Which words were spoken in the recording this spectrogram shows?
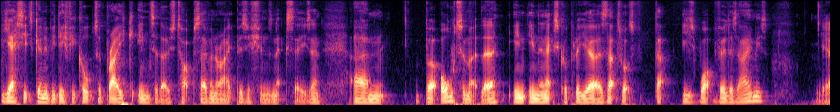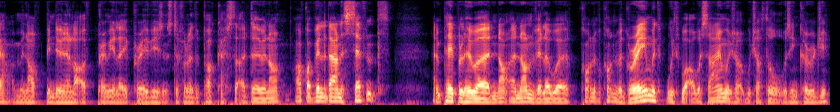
yes, it's going to be difficult to break into those top seven or eight positions next season. Um, but ultimately, in, in the next couple of years, that's what's that is what Villa's aim is. Yeah, I mean, I've been doing a lot of Premier League previews and stuff on other podcasts that I do, and I've, I've got Villa down as seventh. And people who are not a non-Villa were kind of kind of agreeing with, with what I was saying, which I, which I thought was encouraging.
